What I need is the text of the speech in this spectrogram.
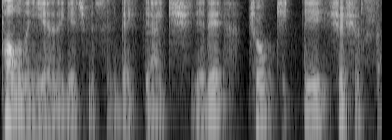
Powell'ın yerine geçmesini bekleyen kişileri çok ciddi şaşırttı.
